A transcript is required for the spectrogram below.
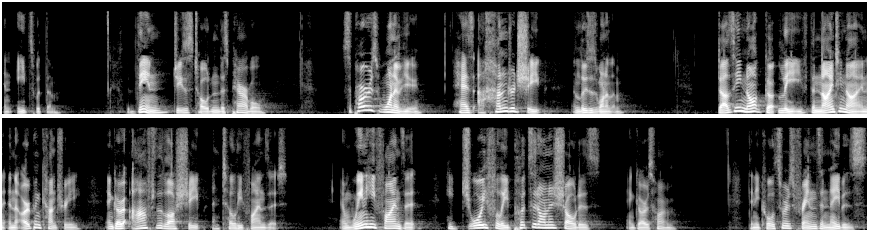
and eats with them. But then Jesus told them this parable. Suppose one of you has a hundred sheep and loses one of them. Does he not go, leave the 99 in the open country and go after the lost sheep until he finds it? And when he finds it, he joyfully puts it on his shoulders and goes home. Then he calls for his friends and neighbors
